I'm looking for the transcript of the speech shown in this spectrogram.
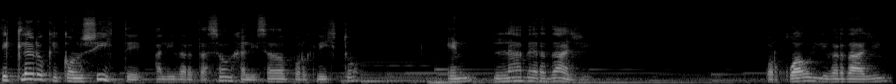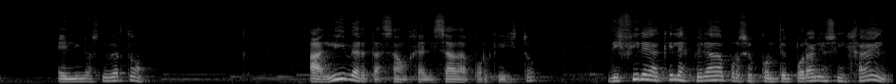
É claro que consiste a libertação realizada por Cristo em la verdade. Por qual liberdade Él nos libertó. A libertación realizada por Cristo difiere a aquella esperada por sus contemporáneos en Israel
